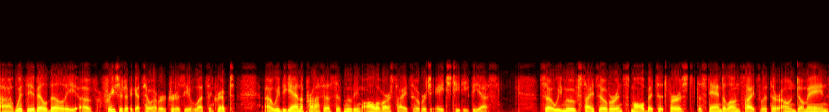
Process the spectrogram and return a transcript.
Uh, with the availability of free certificates, however, courtesy of Let's Encrypt, uh, we began the process of moving all of our sites over to HTTPS. So we moved sites over in small bits at first, the standalone sites with their own domains.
